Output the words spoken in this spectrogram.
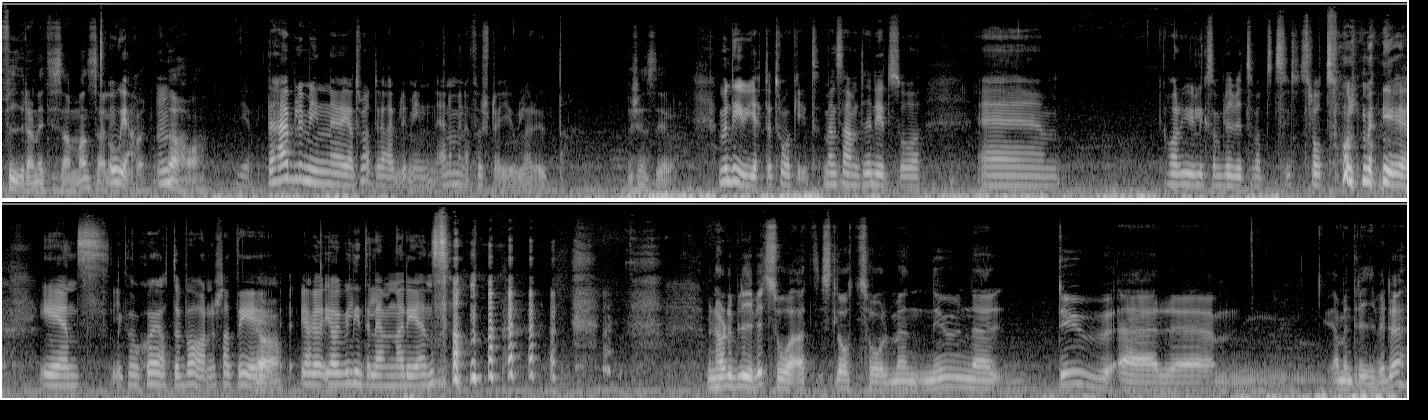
firar ni tillsammans Oh ja. allihopa? Mm. Jaha, Det här blir min, jag tror att det här blir min, en av mina första jular utan. Hur känns det då? Men det är ju jättetråkigt. Men samtidigt så ehm, har det ju liksom blivit som att Sl- Slottsholmen är, är ens liksom skötebarn. Så att det är, Ja. jag, jag vill inte lämna det ensam. Men har det blivit så att Slottsholmen nu när du är, eh, ja men driver det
